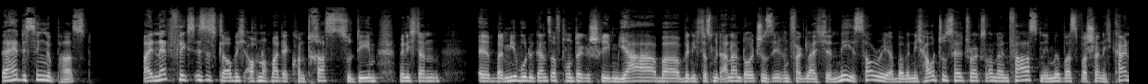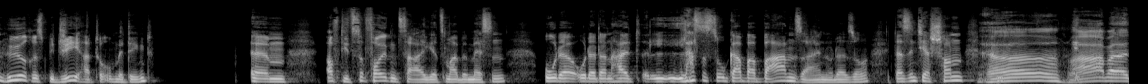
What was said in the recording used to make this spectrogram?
Da hätte es hingepasst. Bei Netflix ist es, glaube ich, auch noch mal der Kontrast zu dem, wenn ich dann äh, bei mir wurde ganz oft drunter geschrieben, ja, aber wenn ich das mit anderen deutschen Serien vergleiche, nee, sorry, aber wenn ich How to Sell Trucks Online Fast nehme, was wahrscheinlich kein höheres Budget hatte unbedingt, ähm, auf die Folgenzahl jetzt mal bemessen oder oder dann halt äh, lass es sogar Barbaren sein oder so. Da sind ja schon Ja, aber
